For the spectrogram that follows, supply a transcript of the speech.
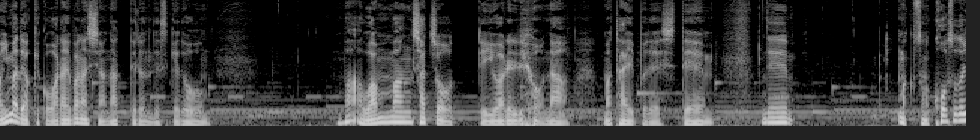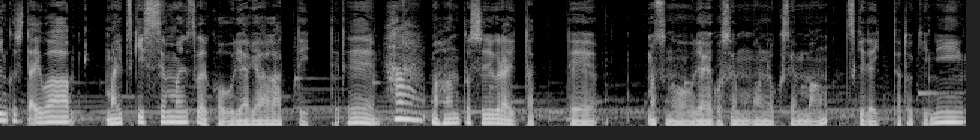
あ、今では結構笑い話にはなってるんですけどまあワンマン社長って言われるような、まあ、タイプでしてで、まあ、そのコースドリンク自体は毎月1000万円ずつぐらいこう売り上げが上がっていってて、はい。まあ、半年ぐらい経って、まあ、その売り上げ5000万6000万月でいった時に、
